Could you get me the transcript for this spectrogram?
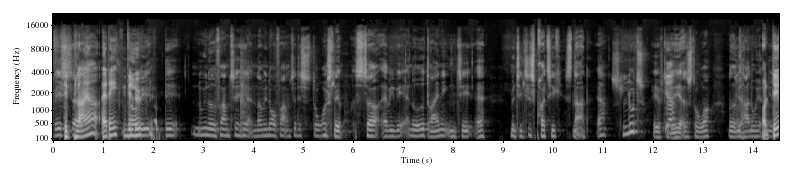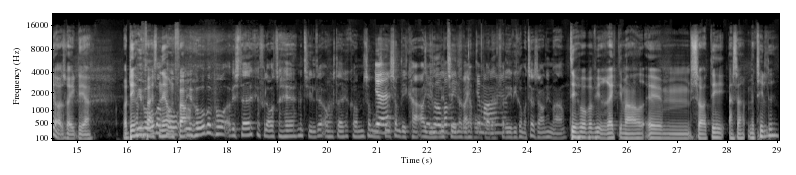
Hvis, Det plejer, er det ikke ved når lykke? vi, det, nu er vi nået frem til her, når vi når frem til det store slem, så er vi ved at nå drejningen til, at Mathildes praktik snart er slut efter Ja. det her store, noget vi har nu her. Og det er også rigtigt, ja. Og det har vi, vi faktisk nævnt på, før. vi håber på, at vi stadig kan få lov til at have Mathilde, og hun stadig kan komme som, Ja, måske som vikar og hjælpe lidt til, når vi har brug for meget, det. ja. Fordi vi kommer til at savne hende meget. Det håber vi rigtig meget. Øhm, så det, altså, Mathilde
